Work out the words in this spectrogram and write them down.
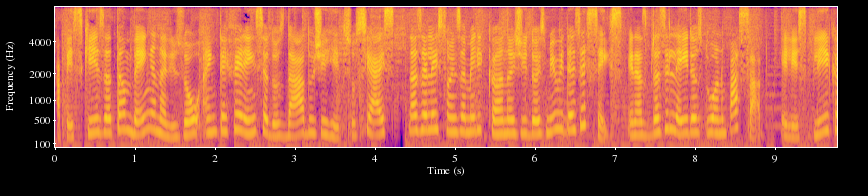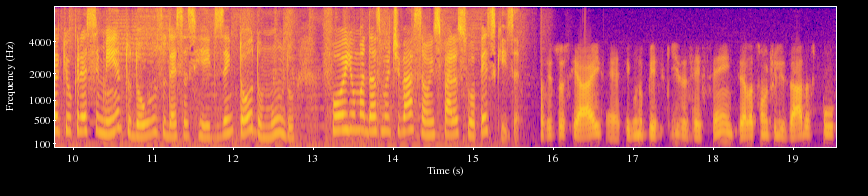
A pesquisa também analisou a interferência dos dados de redes sociais nas eleições americanas de 2016 e nas brasileiras do ano passado. Ele explica que o crescimento do uso dessas redes em todo o mundo foi uma das motivações para sua pesquisa. As redes sociais, é, segundo pesquisas recentes, elas são utilizadas por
